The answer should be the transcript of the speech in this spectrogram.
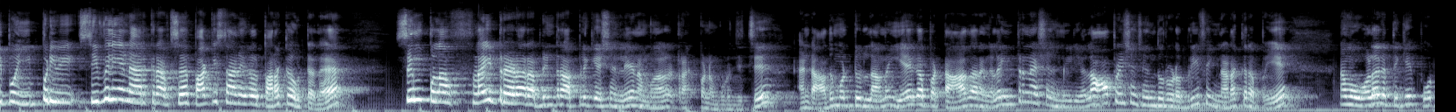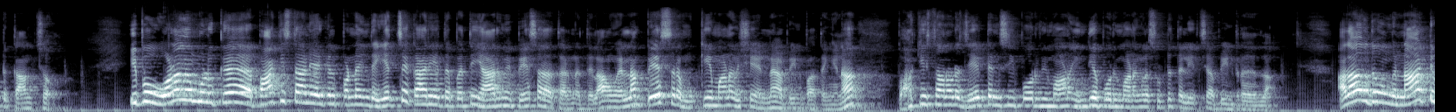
இப்போ இப்படி சிவிலியன் ஏர்கிராஃப்ட்ஸை பாகிஸ்தானிகள் பறக்க விட்டதை சிம்பிளாக ஃப்ளைட் ரேடார் அப்படின்ற அப்ளிகேஷன்லேயே நம்மளால் ட்ராக் பண்ண முடிஞ்சிச்சு. அண்ட் அது மட்டும் இல்லாமல் ஏகப்பட்ட ஆதாரங்களை இன்டர்நேஷ்னல் மீடியாவில் ஆப்ரேஷன் செந்தூரோட ப்ரீஃபிங் நடக்கிறப்பயே நம்ம உலகத்துக்கே போட்டு காமிச்சோம். இப்போ உலகம் முழுக்க பாகிஸ்தானியர்கள் பண்ண இந்த எச்ச காரியத்தை பற்றி யாருமே பேசாத தருணத்தில் அவங்க எல்லாம் பேசுகிற முக்கியமான விஷயம் என்ன அப்படின்னு பார்த்தீங்கன்னா பாகிஸ்தானோட ஜேட்டன்சி போர் விமானம் இந்திய போர் விமானங்களை சுட்டு தள்ளிடுச்சு அப்படின்றது தான் அதாவது உங்கள் நாட்டு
